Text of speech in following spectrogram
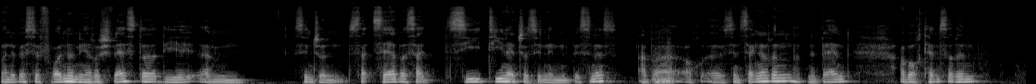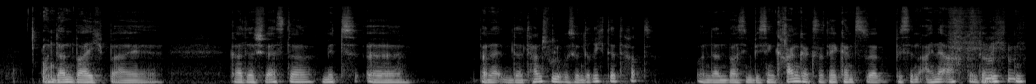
meine beste Freundin und ihre Schwester, die ähm, sind schon selber seit sie Teenager sind in dem Business, aber mhm. auch äh, sind Sängerin, hat eine Band, aber auch Tänzerin. Und dann war ich bei gerade der Schwester mit äh, bei einer, in der Tanzschule, wo sie unterrichtet hat. Und dann war sie ein bisschen krank, hat gesagt, hey, kannst du ein bisschen eine Acht unterrichten,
